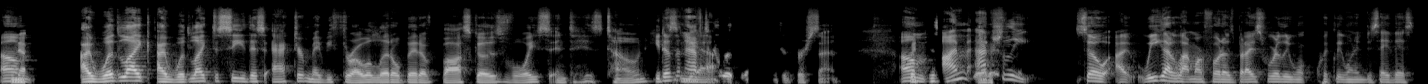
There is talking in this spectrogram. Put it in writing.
um, No. I would like I would like to see this actor maybe throw a little bit of Basco's voice into his tone. He doesn't have Yeah. to do it one hundred percent. Um, I'm actually so I we got a lot more photos, but I just really w- quickly wanted to say this.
